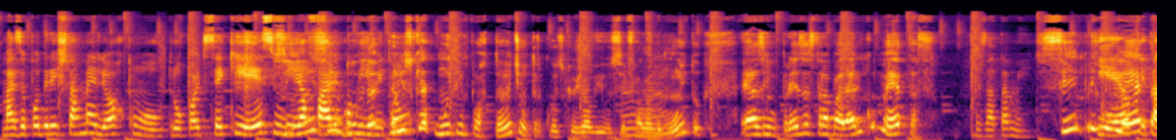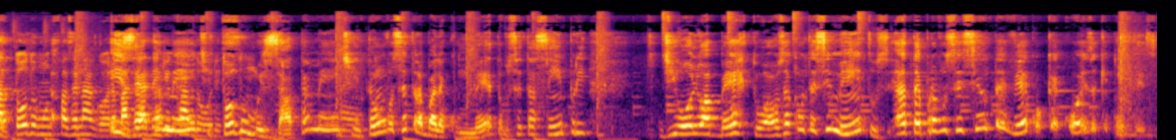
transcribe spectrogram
mas eu poderia estar melhor com outro. Ou pode ser que esse um Sim, dia fale comigo. Então... Por isso que é muito importante, outra coisa que eu já ouvi você uhum. falando muito, é as empresas trabalharem com metas. Exatamente. Sempre que é meta. o que está todo mundo fazendo agora, exatamente, baseado em indicadores. Todo, exatamente. É. Então você trabalha com meta, você está sempre de olho aberto aos acontecimentos, até para você se antever qualquer coisa que aconteça.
